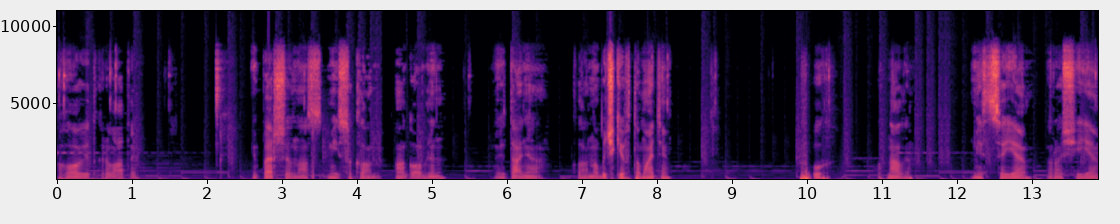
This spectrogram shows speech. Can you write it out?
го відкривати? І перший в нас мій соклан А Гоблін. Вітання клану Бички в томаті. Фух, погнали. Місце є, гроші є.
